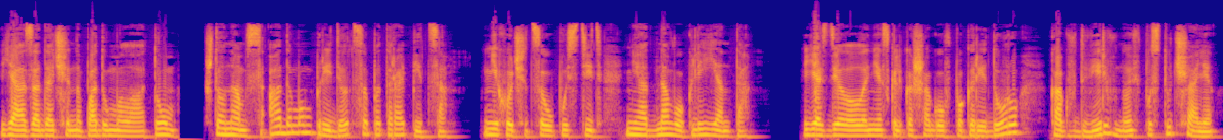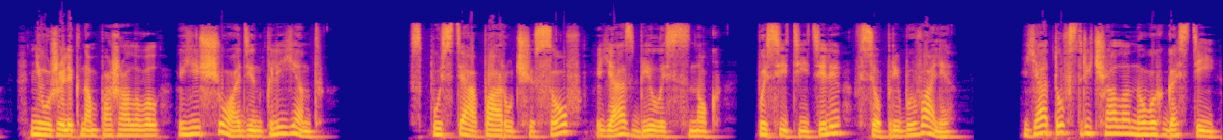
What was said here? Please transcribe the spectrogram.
я озадаченно подумала о том, что нам с Адамом придется поторопиться. Не хочется упустить ни одного клиента. Я сделала несколько шагов по коридору, как в дверь вновь постучали. Неужели к нам пожаловал еще один клиент? Спустя пару часов я сбилась с ног. Посетители все прибывали. Я то встречала новых гостей,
